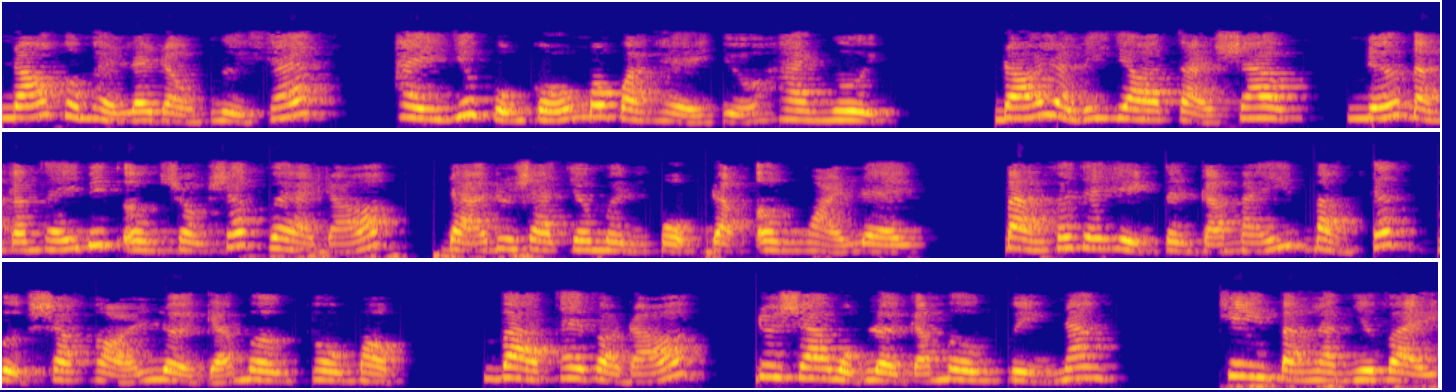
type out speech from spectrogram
Nó không hề lay động người khác, hay giúp củng cố mối quan hệ giữa hai người. Đó là lý do tại sao nếu bạn cảm thấy biết ơn sâu sắc về ai đó đã đưa ra cho mình một đặc ân ngoại lệ, bạn có thể hiện tình cảm ấy bằng cách vượt ra khỏi lời cảm ơn thô mộc và thay vào đó đưa ra một lời cảm ơn quyền năng. Khi bạn làm như vậy,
